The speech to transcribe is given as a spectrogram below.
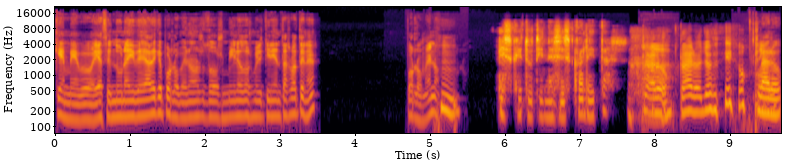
que me voy haciendo una idea de que por lo menos 2.000 o 2.500 va a tener. Por lo menos. Hmm. Es que tú tienes escaletas. Claro, claro, yo digo. Claro.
